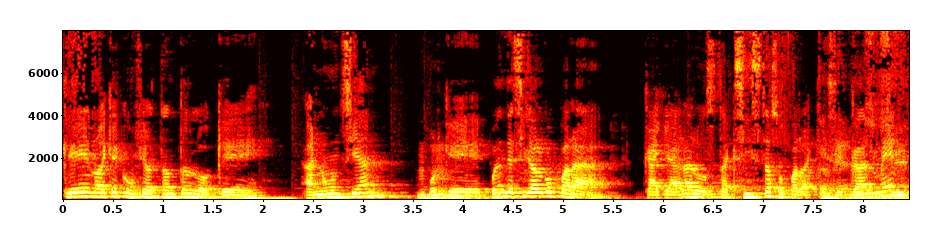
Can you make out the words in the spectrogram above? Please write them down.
que no hay que confiar tanto en lo que anuncian, porque pueden decir algo para callar a los taxistas o para que se calmen.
